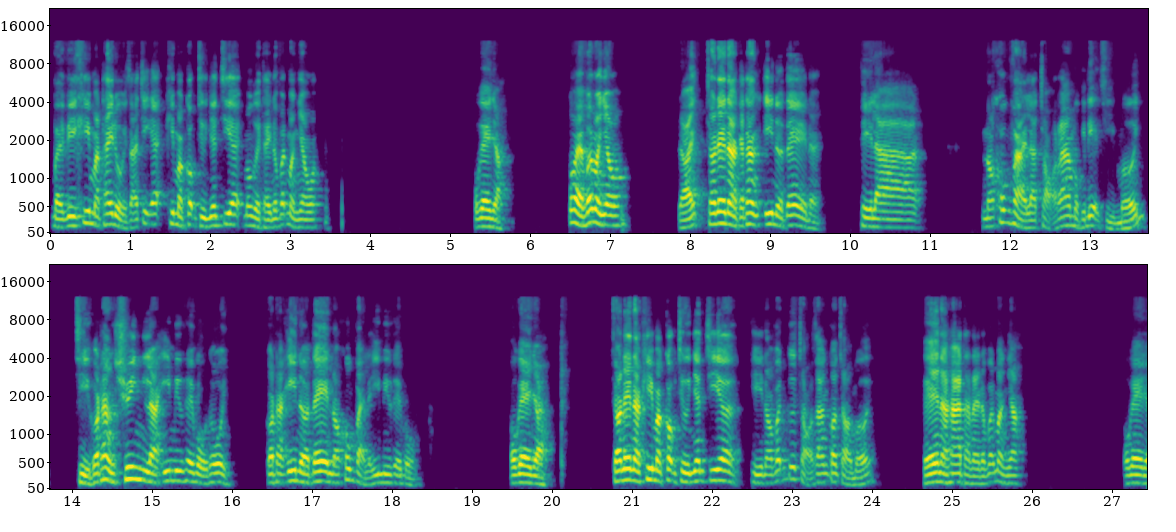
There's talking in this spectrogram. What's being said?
bởi vì khi mà thay đổi giá trị ấy khi mà cộng trừ nhân chia ấy, mọi người thấy nó vẫn bằng nhau không? Ok nhỉ? Có phải vẫn bằng nhau không? Đấy cho nên là cái thằng int này thì là nó không phải là trỏ ra một cái địa chỉ mới. Chỉ có thằng string là immutable thôi. Còn thằng int nó không phải là immutable. Ok nhỉ? Cho nên là khi mà cộng trừ nhân chia thì nó vẫn cứ trỏ ra con trỏ mới thế là hai thằng này nó vẫn bằng nhau. Ok nhỉ?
